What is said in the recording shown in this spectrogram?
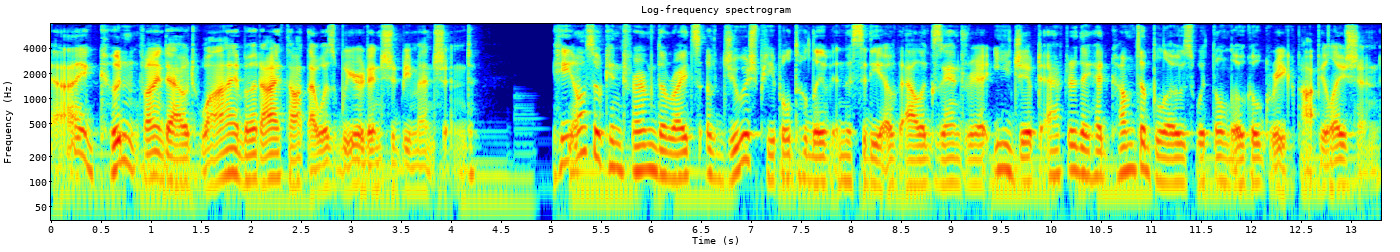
I couldn't find out why, but I thought that was weird and should be mentioned. He also confirmed the rights of Jewish people to live in the city of Alexandria, Egypt, after they had come to blows with the local Greek population.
